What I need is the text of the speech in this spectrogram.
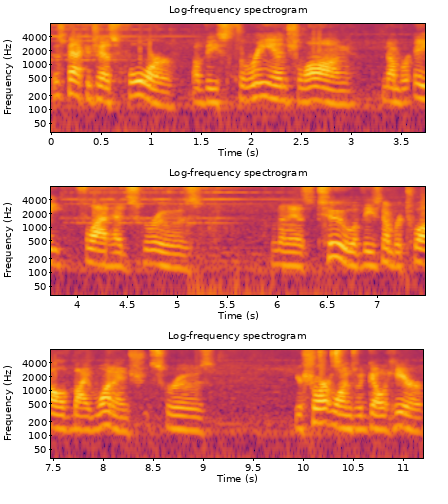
This package has four of these three inch long number eight flathead screws. And then has two of these number 12 by one inch screws. Your short ones would go here.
